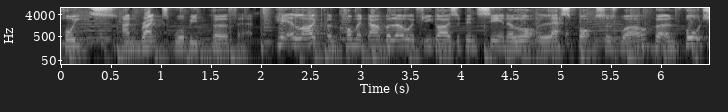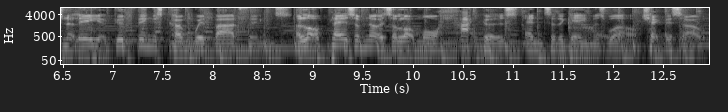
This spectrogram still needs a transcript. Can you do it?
points and ranked will be perfect. Hit a like and comment down below if you guys have been seeing a lot less bots as well. But unfortunately, good things come with bad things. A lot of players have noticed a lot more hackers enter the game as well. Check this out.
